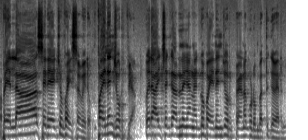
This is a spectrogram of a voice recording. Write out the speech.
അപ്പോൾ എല്ലാ ശനിയാഴ്ചയും പൈസ വരും. പതിനഞ്ച് ഉറുപ്യ ഒരാഴ്ചക്ക് അന്ന് ഞങ്ങൾക്ക് പതിനഞ്ച് ഉറുപ്പ്യാണ് കുടുംബത്തേക്ക് വരൽ.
